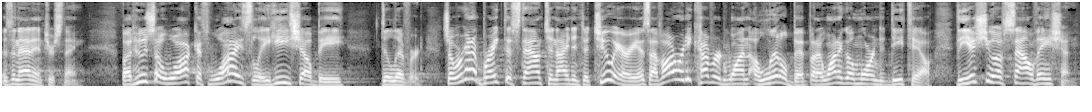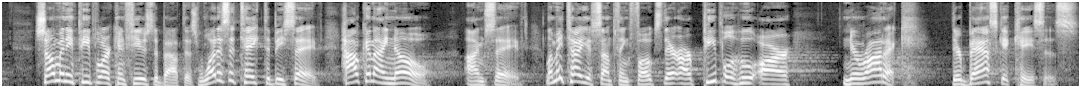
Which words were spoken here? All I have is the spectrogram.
Isn't that interesting? But whoso walketh wisely, he shall be delivered. So we're going to break this down tonight into two areas. I've already covered one a little bit, but I want to go more into detail. The issue of salvation. So many people are confused about this. What does it take to be saved? How can I know I'm saved. Let me tell you something, folks. There are people who are neurotic, they're basket cases.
